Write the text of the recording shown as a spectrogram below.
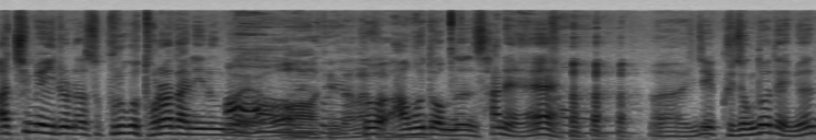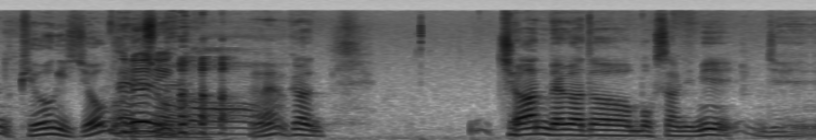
아침에 일어나서 그러고 돌아다니는 거예요. 아, 대단하다. 그 아무도 없는 산에 어, 이제 그 정도 되면 병이죠. 그러니까. 예, 그러니까 저한 메가더 목사님이 이제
